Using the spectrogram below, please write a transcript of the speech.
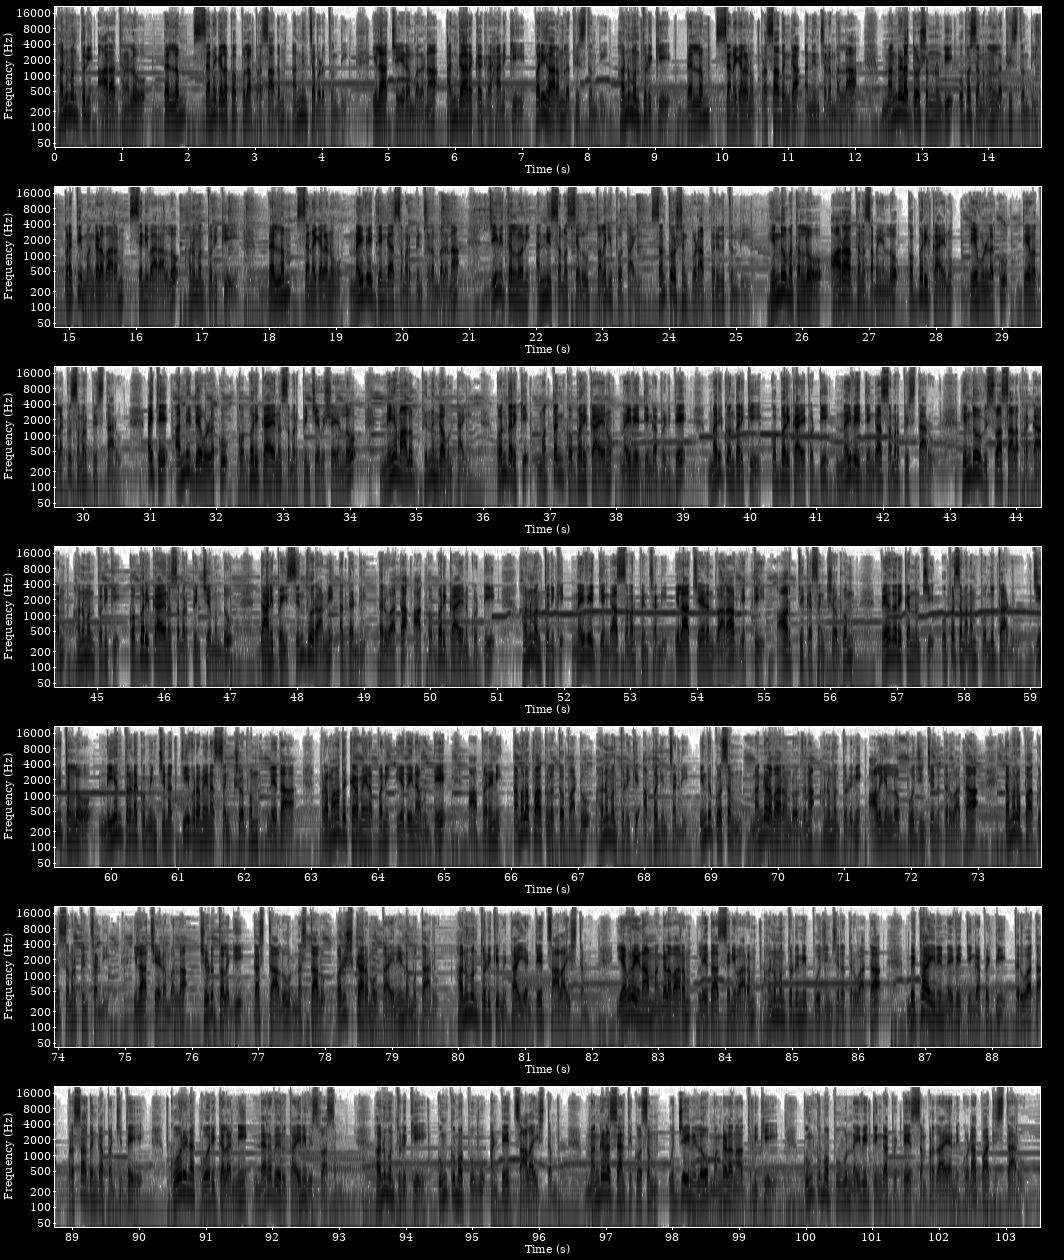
హనుమంతుని ఆరాధనలో బెల్లం శనగల పప్పుల ప్రసాదం అందించబడుతుంది. ఇలా చేయడం వలన అంగారక గ్రహానికి పరిహారం లభిస్తుంది. హనుమంతుడికి బెల్లం శనగలను ప్రసాదంగా అందించడం వల్ల మంగళ దోషం నుండి ఉపశమనం లభిస్తుంది. ప్రతి మంగళవారం శనివారాల్లో హనుమంతునికి బెల్లం శనగలను నైవేద్యంగా సమర్పించడం వలన జీవితంలోని అన్ని సమస్యలు తొలగిపోతాయి. సంతోషం కూడా పెరుగుతుంది. హిందూ మతంలో ఆరాధన సమయంలో కొబ్బరికాయను దేవుళ్ళకు దేవతలకు సమర్పిస్తారు. అయితే అన్ని దేవుళ్ళకు కొబ్బరికాయను సమర్పించే విషయంలో నియమాలు భిన్నంగా ఉంటాయి. కొందరికి మొత్తం కొబ్బరికాయను నైవేద్యంగా పెడితే మరికొందరికి కొబ్బరికాయ కొట్టి నైవేద్యంగా సమర్పిస్తారు. హిందూ విశ్వాసాల ప్రకారం హనుమంతునికి కొబ్బరికాయను సమర్పించే ముందు దానిపై సింధూరాన్ని అద్దండి. తరువాత ఆ కొబ్బరికాయను కొట్టి హనుమంతునికి నైవేద్యంగా సమర్పించండి. ఇలా చేయడం ద్వారా వ్యక్తి ఆర్థిక సంక్షోభం పేదరికం నుంచి ఉపశమనం పొందుతాడు. జీవితంలో నియంత్రణకు మించిన తీవ్రమైన సంక్షోభం లేదా ప్రమాదకరమైన పని ఏదైనా ఉంటే ఆ పనిని తమలపాకులతో పాటు హనుమంతుడికి అప్పగించండి. ఇందుకోసం మంగళవారం రోజున హనుమంతుడిని ఆలయంలో పూజించిన తరువాత తమలపాకును సమర్పించండి. ఇలా చేయడం వల్ల చెడు తొలగి కష్టాలు నష్టాలు పరిష్కారమవుతాయని నమ్ముతారు. హనుమంతుడికి మిఠాయి అంటే చాలా ఇష్టం. ఎవరైనా మంగళవారం లేదా శనివారం హనుమంతుడిని పూజించిన తరువాత మిఠాయిని నైవేద్యంగా పెట్టి తరువాత ప్రసాదంగా పంచితే కోరిన కోరికలన్నీ నెరవేరుతాయని విశ్వాసం. హనుమంతుడికి కుంకుమ పువ్వు అంటే చాలా ఇష్టం. మంగళశాంతి కోసం ఉజ్జయినిలో మంగళనాథునికి కుంకుమ పువ్వు నైవేద్యంగా పెట్టే సంప్రదాయాన్ని కూడా పాటిస్తారు.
